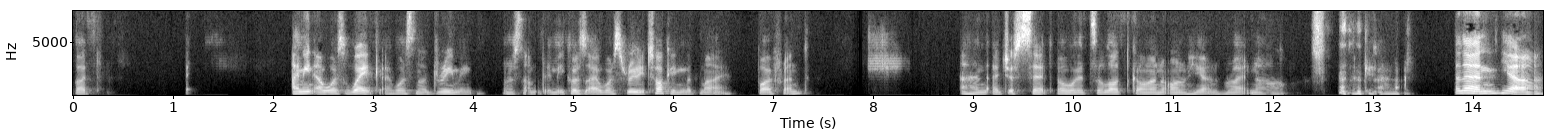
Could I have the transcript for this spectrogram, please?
but I mean, I was awake. I was not dreaming or something because I was really talking with my boyfriend. And I just said, oh, it's a lot going on here right now. okay. and then, yeah,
